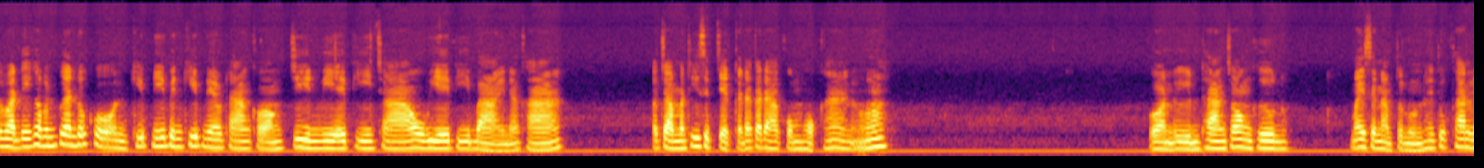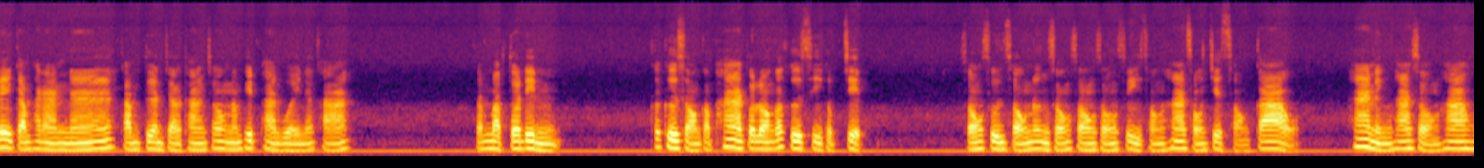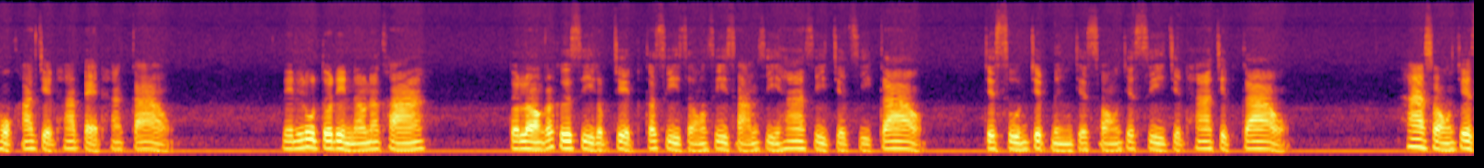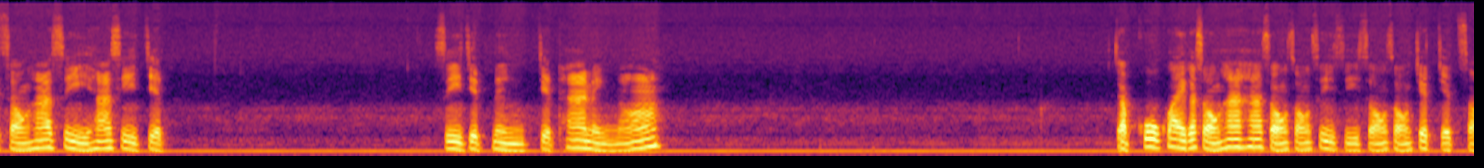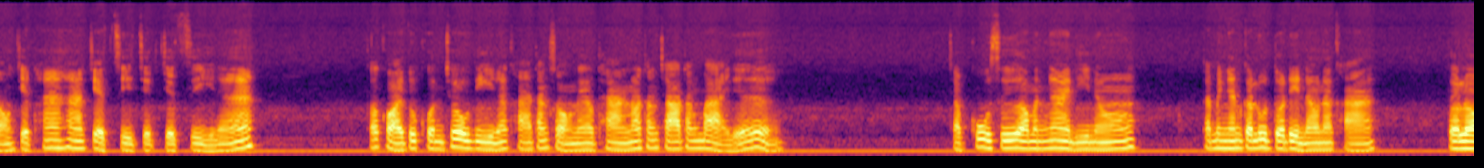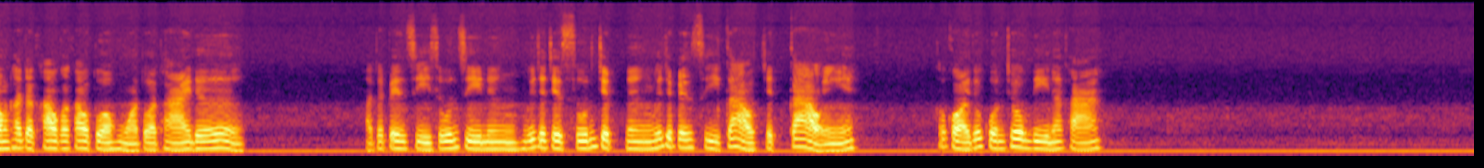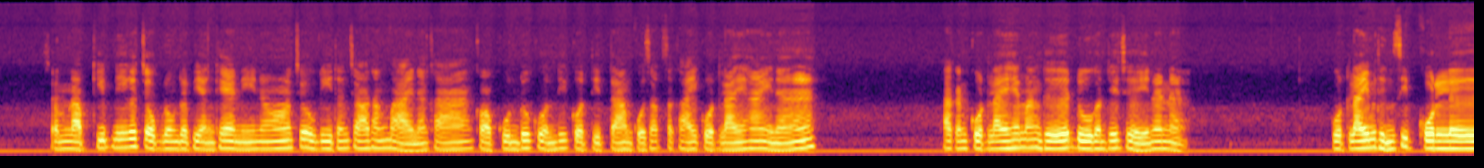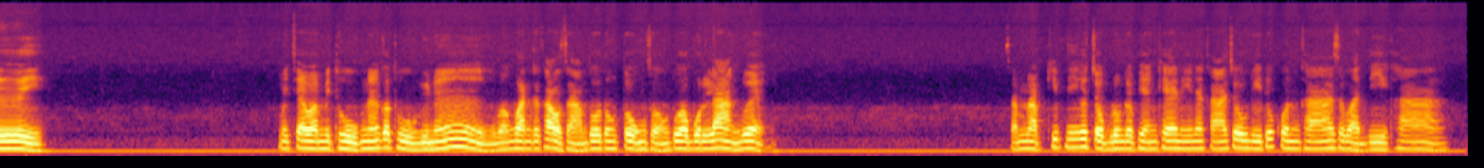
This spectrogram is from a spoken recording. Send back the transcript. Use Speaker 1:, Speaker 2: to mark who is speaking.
Speaker 1: สวัสดีค่ะเพื่อนๆทุกคน คลิปนี้เป็นคลิปแนวทางของจีน VIP เช้า VIP บ่ายนะคะประจำวันที่ 17 กรกฎาคม 65 เนาะก่อนอื่นทางช่องคือ ไม่สนับสนุนให้ทุกท่านเล่นการพนันนะคำเตือนจากทางช่องน้ำเพชรพารวยนะคะสำหรับตัวเด่นก็คือ 2 กับ 5 ตัวรองก็คือ 4 กับ 7 2021 22 24 25 27 29 ห้าหนึ่งห้าสองห้าหกห้าเจ็ดห้าแปดห้าเก้าเน้นรูดตัวเด่นแล้วนะคะ ตัวรองก็คือสี่กับเจ็ดก็สี่สองสี่สามสี่ห้าสี่เจ็ดสี่เก้าเจ็ดศูนย์เจ็ดหนึ่งเจ็ดสองเจ็ดสี่เจ็ดห้าเจ็ดเก้าห้าสองเจ็ดสองห้าสี่ห้าสี่เจ็ดสี่เจ็ดหนึ่งเจ็ดห้าหนึ่งเนาะ จับคู่ไขว้ก็สองห้าห้าสองสองสี่สี่สองสองเจ็ดเจ็ดสองเจ็ดห้าห้าเจ็ดสี่เจ็ดเจ็ดสี่นะ ก็ขอให้ทุกคนโชคดีนะคะ ทั้งสองแนวทางเนาะทั้งเช้าทั้งบ่ายเด้อจับคู่ซื้อเอามันง่ายดีเนาะถ้าไม่งั้นก็รูดตัวเด่นเอานะคะ ตัวรองถ้าจะเข้าก็เข้าตัวหัวตัวท้ายเด้ออาจจะเป็นสี่ศูนย์สี่หนึ่งหรือจะเจ็ดศูนย์เจ็ดหนึ่งหรือจะเป็นสี่เก้าเจ็ดเก้าอย่างงี้ก็ขอให้ทุกคนโชคดีนะคะ สำหรับคลิปนี้ก็จบลงแต่เพียงแค่นี้เนาะ โชคดีทั้งเช้าทั้งบ่ายนะคะ ขอบคุณทุกคนที่กดติดตาม กดซับสไครต์กดไลค์ให้นะ พากันกดไลค์ให้มั่งเถิดดูกันเฉยๆนั่นน่ะ กดไลค์ไปถึงสิบคนเลย ไม่ใช่ว่าไม่ถูกนะ ก็ถูกอยู่เนอะบางวันก็เข้าสามตัวตรงๆสองตัวบนล่างด้วยสำหรับคลิปนี้ก็จบลงแต่เพียงแค่นี้นะคะ โชคดีทุกคนค่ะ สวัสดีค่ะ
